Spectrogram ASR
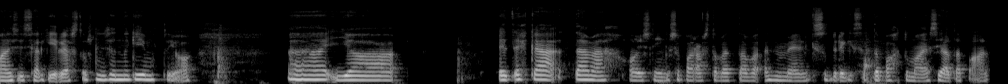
Mä olin siis siellä kirjastossa, niin sen takia, mutta joo. Ää, ja et ehkä tämä olisi niinku se paras tapa, että menen Soturikissa tapahtumaan ja siellä tapaan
